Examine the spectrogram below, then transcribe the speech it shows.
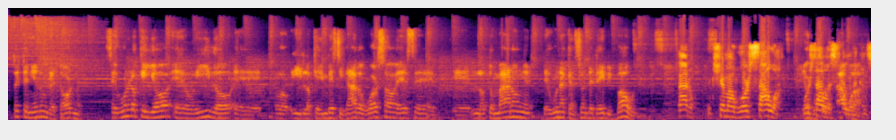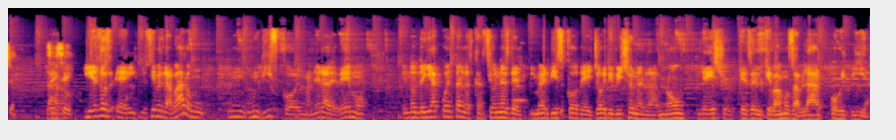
estoy teniendo un retorno según lo que yo he oído eh, y lo que he investigado, Warsaw es, eh, eh, lo tomaron de una canción de David Bowie. Claro, se llama Warsaw. Warsaw es la canción. Sí, sí. Y ellos inclusive grabaron un, disco en manera de demo en donde ya cuentan las canciones del primer disco de Joy Division en la No Pleasure, que es el que vamos a hablar hoy día.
